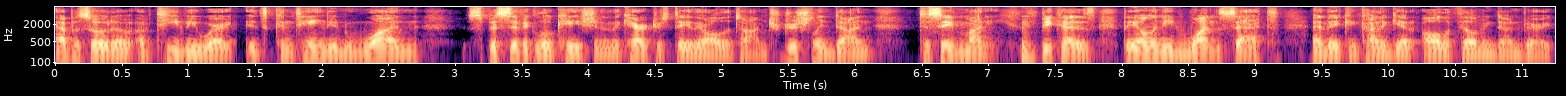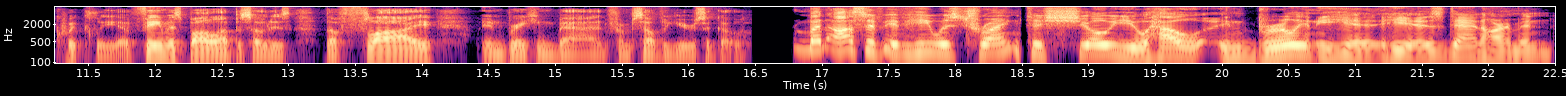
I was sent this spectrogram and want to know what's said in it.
episode of, of TV where it's contained in one specific location and the characters stay there all the time. Traditionally done to save money because they only need one set and they can kind of get all the filming done very quickly. A famous bottle episode is The Fly in Breaking Bad from several years ago. But Asif, if he was trying to show you how brilliant he, he is, Dan Harmon,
